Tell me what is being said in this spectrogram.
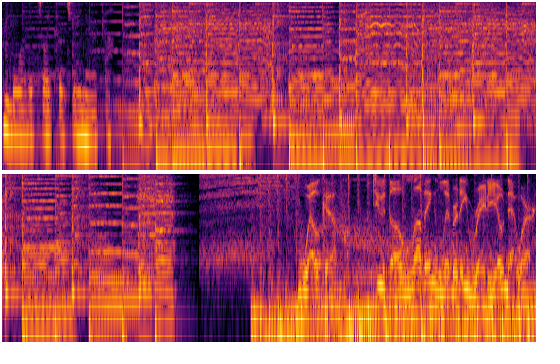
More with Joy Coaching America. Welcome to the Loving Liberty Radio Network.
